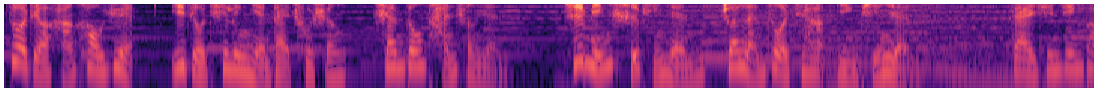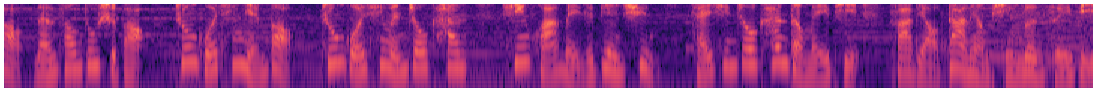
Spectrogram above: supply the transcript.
作者韩浩月，一九七零年代出生，山东郯城人，知名时评人、专栏作家、影评人，在《新京报》《南方都市报》《中国青年报》《中国新闻周刊》《新华每日电讯》《财新周刊》等媒体发表大量评论随笔，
